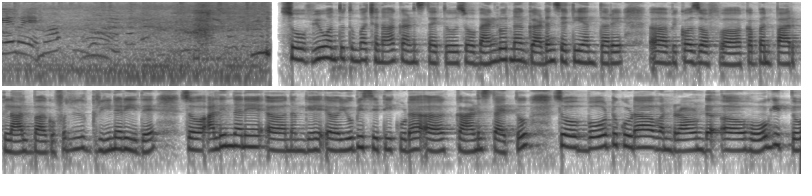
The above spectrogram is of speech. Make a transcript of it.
ಹೇಳ್ರಿ. ಸೊ ವ್ಯೂ ಅಂತೂ ತುಂಬ ಚೆನ್ನಾಗಿ ಕಾಣಿಸ್ತಾ ಇತ್ತು. ಸೊ ಬ್ಯಾಂಗ್ಳೂರ್ನ ಗಾರ್ಡನ್ ಸಿಟಿ ಅಂತಾರೆ because of Cubbon Park Lal Bagh full greenery ಇದೆ. ಸೊ ಅಲ್ಲಿಂದನೇ ನಮಗೆ ಯು ಬಿ ಸಿಟಿ ಕೂಡ ಕಾಣಿಸ್ತಾ ಇತ್ತು. ಸೊ ಬೋಟು ಕೂಡ ಒಂದು ರೌಂಡ್ ಹೋಗಿತ್ತು.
